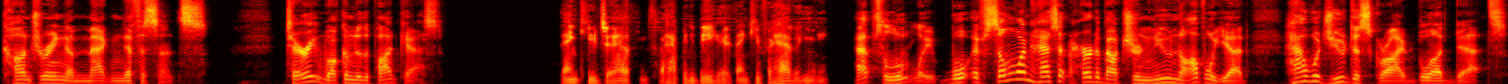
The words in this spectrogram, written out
conjuring a magnificence. Terry, welcome to the podcast. Thank you, Jeff. I'm so happy to be here. Thank you for having me. Absolutely. Well, if someone hasn't heard about your new novel yet, how would you describe Blood Debts?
